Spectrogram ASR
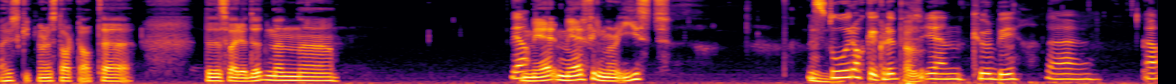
Jeg husker ikke når det starta til det dessverre er dødd, men Ja. mer, mer Fillmore East. En stor rockeklubb mm. i en kul by. Det, ja.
